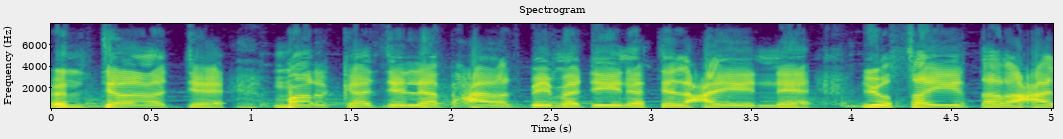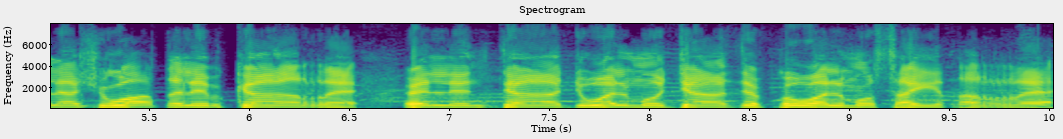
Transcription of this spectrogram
انتاج مركز الأبحاث بمدينة العين. يسيطر على شواط الإبكار. الإنتاج والمجازف هو المسيطر.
